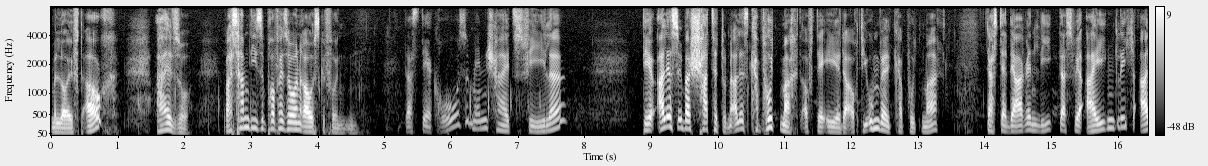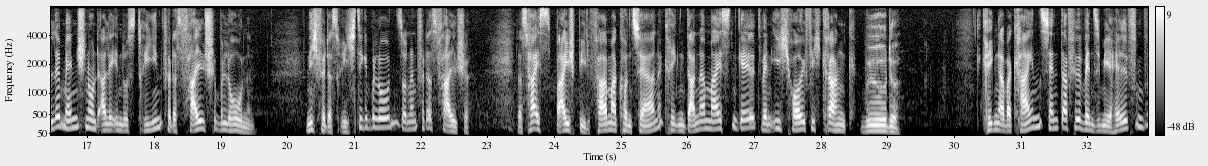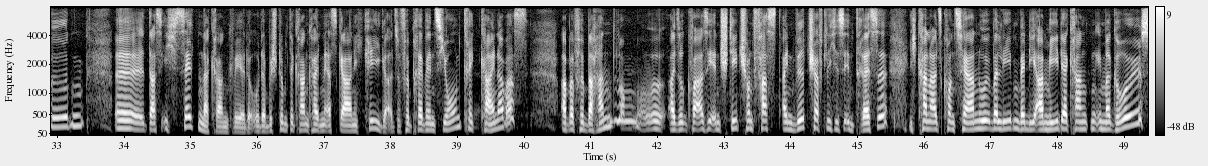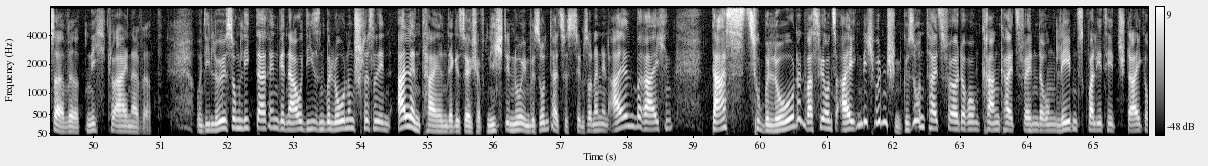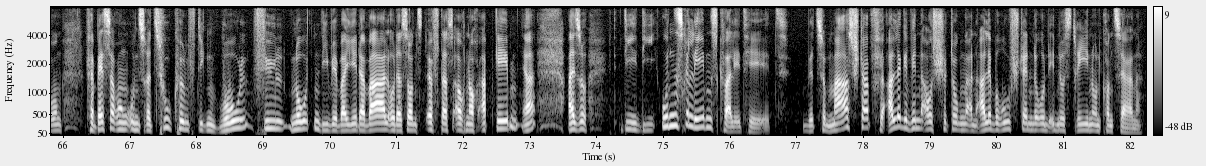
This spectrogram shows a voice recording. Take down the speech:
läuft auch. Also, was haben diese Professoren herausgefunden? Dass der große Menschheitsfehler, der alles überschattet und alles kaputt macht auf der Erde, auch die Umwelt kaputt macht, dass der darin liegt, dass wir eigentlich alle Menschen und alle Industrien für das Falsche belohnen. Nicht für das Richtige belohnen, sondern für das Falsche. Das heißt, Beispiel, Pharmakonzerne kriegen dann am meisten Geld, wenn ich häufig krank würde kriegen aber keinen Cent dafür, wenn sie mir helfen würden, äh, dass ich seltener krank werde oder bestimmte Krankheiten erst gar nicht kriege. Also für Prävention kriegt keiner was, aber für Behandlung, äh, also quasi entsteht schon fast ein wirtschaftliches Interesse. Ich kann als Konzern nur überleben, wenn die Armee der Kranken immer größer wird, nicht kleiner wird. Und die Lösung liegt darin, genau diesen Belohnungsschlüssel in allen Teilen der Gesellschaft, nicht nur im Gesundheitssystem, sondern in allen Bereichen das zu belohnen, was wir uns eigentlich wünschen. Gesundheitsförderung, Krankheitsverhinderung, Lebensqualitätssteigerung, Verbesserung unserer zukünftigen Wohlfühlnoten, die wir bei jeder Wahl oder sonst öfters auch noch abgeben. Ja? Also die, die, unsere Lebensqualität wird zum Maßstab für alle Gewinnausschüttungen an alle Berufsstände und Industrien und Konzerne.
